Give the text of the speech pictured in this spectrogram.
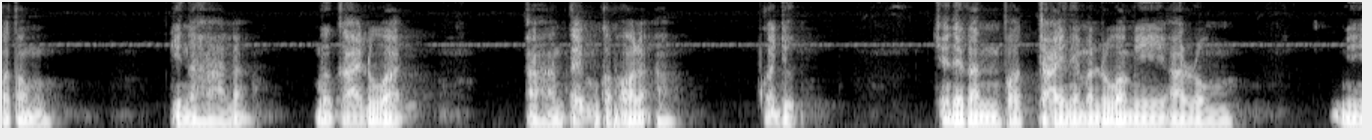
ก็ต้องกินอาหารแล้ว เมื่อกายรู้ว่าอาหารเต็มก็พอแล้วก็หยุด เช่นเดียวกันพอใจเนี่ยมันรู้ว่ามีอารมณ์มี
